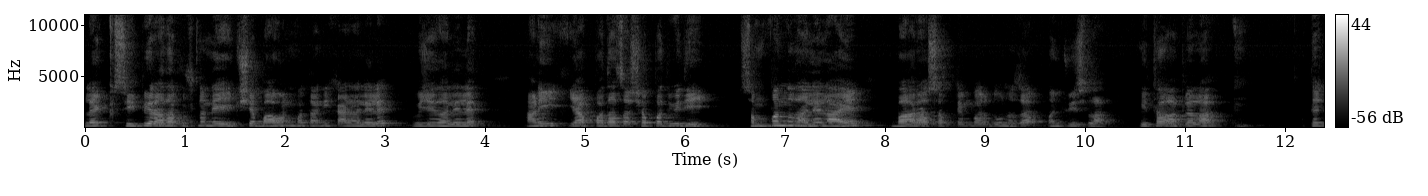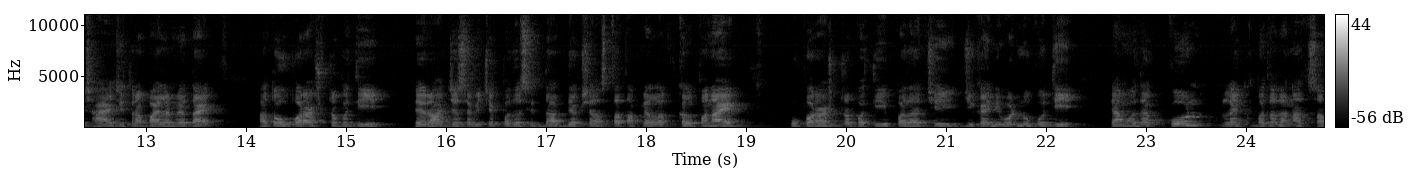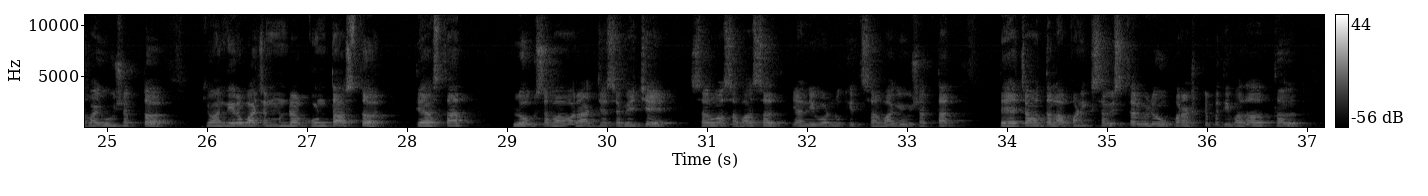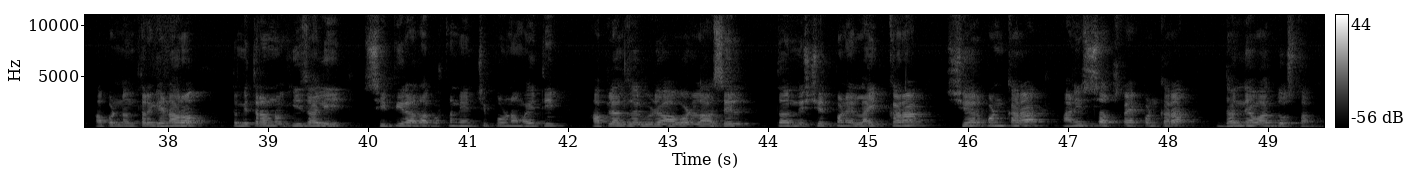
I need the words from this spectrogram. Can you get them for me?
लाईक सी पी राधाकृष्णन हे एकशे बावन्न मतांनी काय झालेले आहेत? विजय झालेले आहेत. आणि या पदाचा शपथविधी संपन्न झालेला आहे बारा सप्टेंबर दोन हजार पंचवीसला. इथं आपल्याला ते छायाचित्र पाहायला मिळत आहे. आता उपराष्ट्रपती हे राज्यसभेचे पदसिद्ध अध्यक्ष असतात आपल्याला कल्पना आहे. उपराष्ट्रपती पदाची जी काही निवडणूक होती त्यामध्ये कोण लाईक मतदानात सहभागी होऊ शकतं किंवा निर्वाचन मंडळ कोणतं असतं ते असतात. लोकसभा व राज्यसभेचे सर्व सभासद या निवडणुकीत सहभागी होऊ शकतात. तर ह्याच्याबद्दल आपण एक सविस्तर व्हिडिओ उपराष्ट्रपती पदाबद्दल आपण नंतर घेणार आहोत. तर मित्रांनो ही झाली सी पी राधाकृष्णन यांची पूर्ण माहिती. आपल्याला जर व्हिडिओ आवडला असेल तर निश्चितपणे लाईक करा शेअर पण करा आणि सबस्क्राईब पण करा. धन्यवाद दोस्तांनो.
